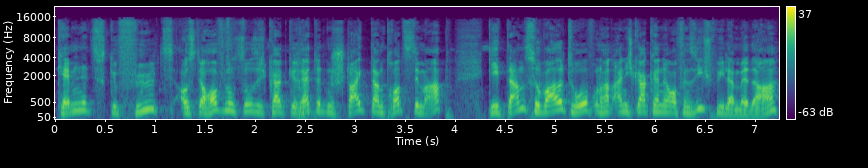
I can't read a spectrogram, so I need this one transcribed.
Chemnitz gefühlt aus der Hoffnungslosigkeit gerettet und steigt dann trotzdem ab, geht dann zu Waldhof und hat eigentlich gar keine Offensivspieler mehr da.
